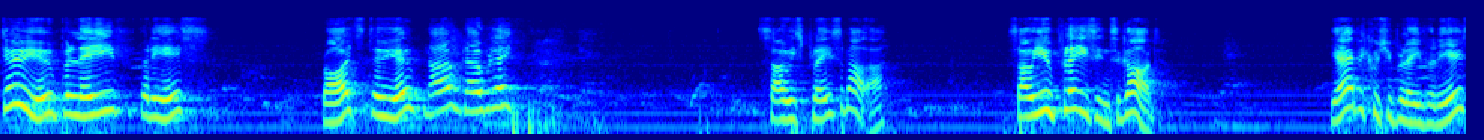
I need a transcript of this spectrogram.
Do you believe that he is? Right, do you? No, nobody? So he's pleased about that. So are you pleasing to God? Yeah, because you believe that he is.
